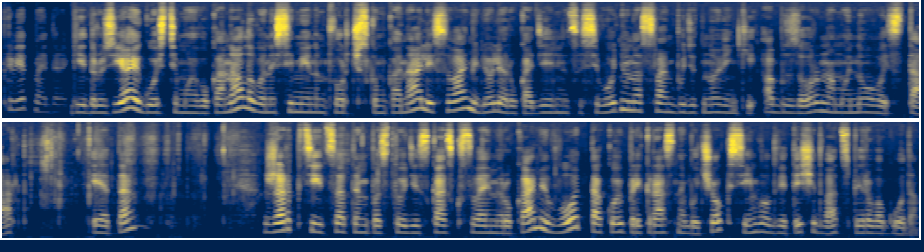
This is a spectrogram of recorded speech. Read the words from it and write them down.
привет, мои дорогие друзья и гости моего канала. Вы на семейном творческом канале. И с вами Лёля Рукодельница. Сегодня у нас с вами будет новенький обзор на мой новый старт. Это жар птица от студии сказка своими руками. Вот такой прекрасный бычок, символ 2021 года.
